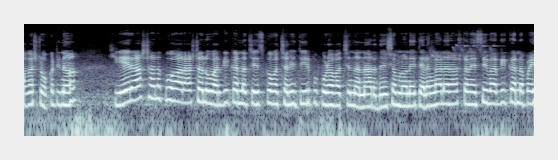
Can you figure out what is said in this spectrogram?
ఆగస్టు ఒకటిన ఏ రాష్ట్రాలకు ఆ రాష్ట్రాలు వర్గీకరణ చేసుకోవచ్చని తీర్పు కూడా వచ్చిందన్నారు. దేశంలోనే తెలంగాణ రాష్ట్రం ఎస్సీ వర్గీకరణపై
